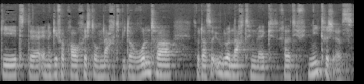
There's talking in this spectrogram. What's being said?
geht der Energieverbrauch Richtung Nacht wieder runter, sodass er über Nacht hinweg relativ niedrig ist.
